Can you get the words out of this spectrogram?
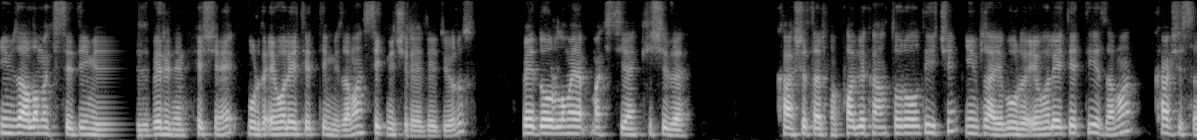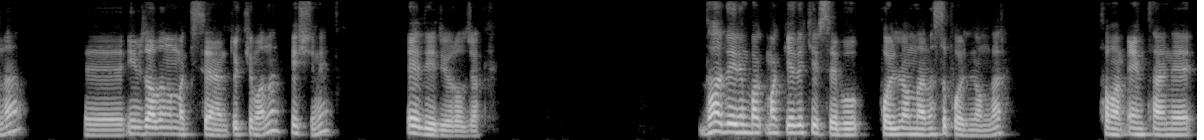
İmzalamak istediğimiz verinin hash'ini burada evaluate ettiğimiz zaman signature elde ediyoruz ve doğrulama yapmak isteyen kişi de karşı tarafın public anahtarı olduğu için imzayı burada evaluate ettiği zaman karşısına, eee, imzalanmak istenen dokümanın hash'ini elde ediyor olacak. Daha derin bakmak gerekirse bu polinomlar nasıl polinomlar? Tamam m tane,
